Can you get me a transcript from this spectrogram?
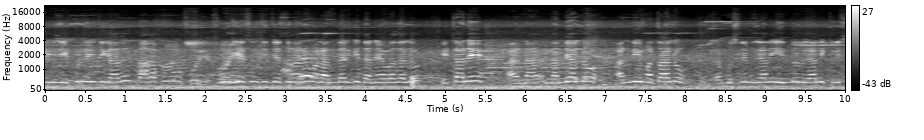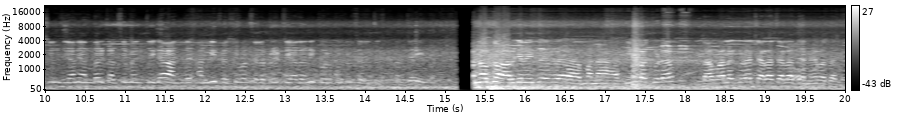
ఇది ఇప్పటి నుంచి కాదు దాదాపు ఫోర్ ఇయర్స్ నుంచి చేస్తున్నారు. వాళ్ళందరికీ ధన్యవాదాలు. ఇట్లానే నంద్యాలలో అన్ని మతాలు ముస్లిమ్స్ కానీ హిందువులు కానీ క్రిస్టియన్స్ కానీ అందరూ కలిసిమెలిసిగా అన్ని ఫెస్టివల్ సెలబ్రేట్ చేయాలని కోరుకుంటూ సెలవు జై వన్ ఆఫ్ ద ఆర్గనైజర్ మన దీపక్ కూడా వాళ్ళకు కూడా చాలా చాలా ధన్యవాదాలు.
